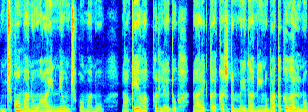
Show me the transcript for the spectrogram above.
ఉంచుకోమను ఆయన్నే ఉంచుకోమను. నాకేం అక్కర్లేదు. నా రెక్కల కష్టం మీద నేను బతకగలను.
